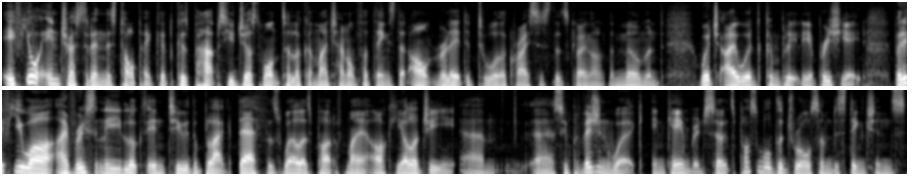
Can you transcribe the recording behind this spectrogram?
if you're interested in this topic, because perhaps you just want to look at my channel for things that aren't related to all the crisis that's going on at the moment, which I would completely appreciate. But if you are, I've recently looked into the Black Death as well as part of my archaeology um, uh, supervision work in Cambridge, so it's possible to draw some distinctions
